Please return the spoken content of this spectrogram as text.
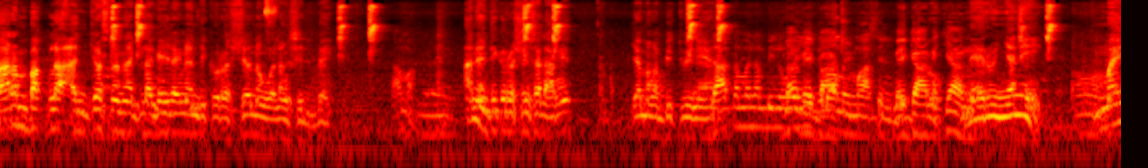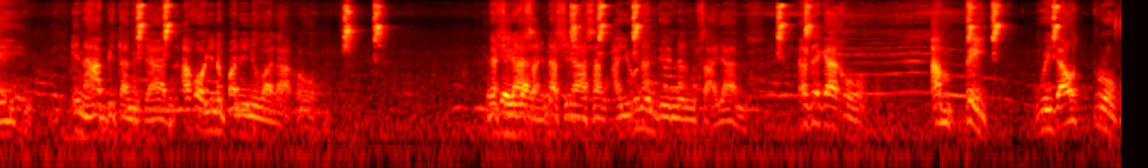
parang bakla ang Diyos na naglagay lang ng dekorasyon ng walang silbi. Tama. Ano yung dekorasyon sa langit? Yung mga bituin na yan. Lahat naman ng binuhay niya, di ba, may mga silbi. May gamit yan. Meron yan eh. Oo. May inhabitants yan. Ako, yun ang paniniwala ko. Na, sinasa, na sinasang-ayunan din ng science. Kasi kako, ang faith without proof,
